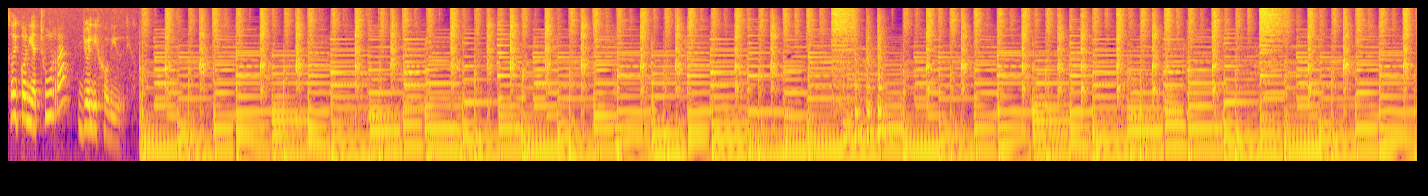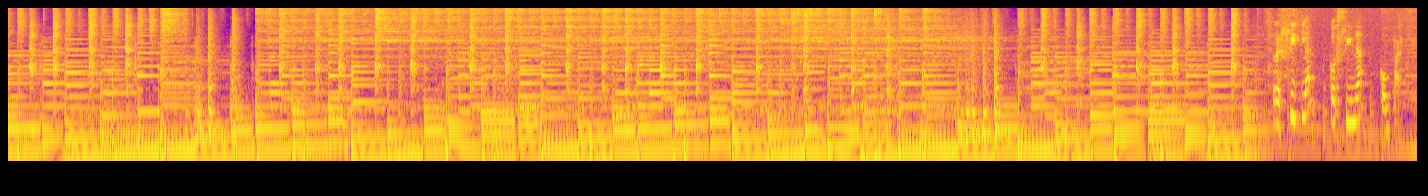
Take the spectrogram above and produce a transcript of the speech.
Soy Conia Churra, yo elijo vidrio. Recicla, cocina, comparte.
